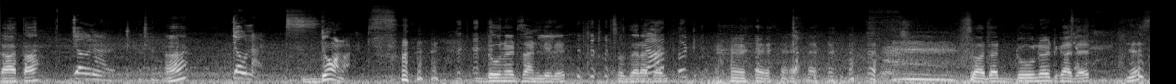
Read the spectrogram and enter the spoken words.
का आता? डोनट हां डोनट्स डोनट्स डोनट्स आणलेले आहेत. सो जरा आता सो आता डोनट खात आहेत. येस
